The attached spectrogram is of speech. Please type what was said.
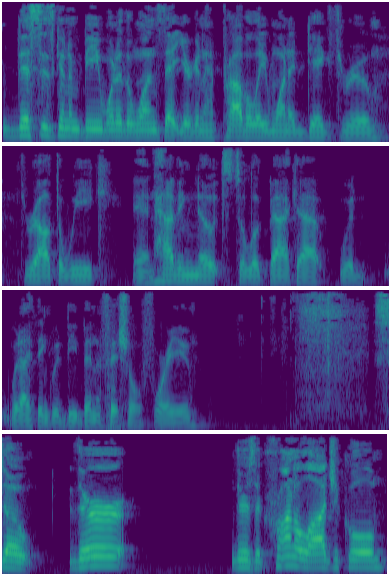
this is going to be one of the ones that you're going to probably want to dig through throughout the week, and having notes to look back at would, would I think would be beneficial for you. So there, there's a chronological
